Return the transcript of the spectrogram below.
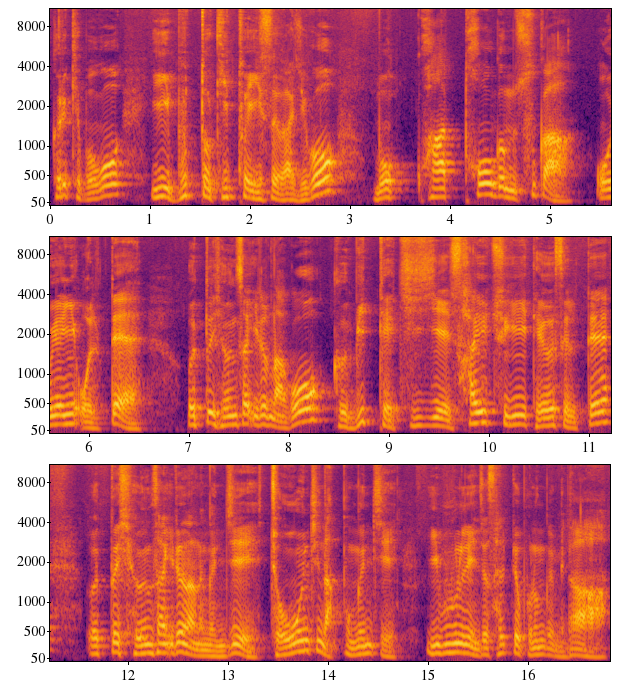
그렇게 보고, 이 무토, 기토에 있어가지고, 목, 화, 토, 금, 수가, 오행이 올 때, 어떤 현상이 일어나고, 그 밑에 지지의 사유축이 되었을 때, 어떤 현상이 일어나는 건지, 좋은지 나쁜 건지, 이 부분을 이제 살펴보는 겁니다.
